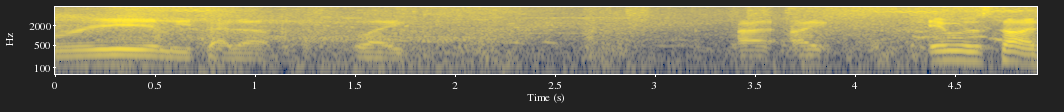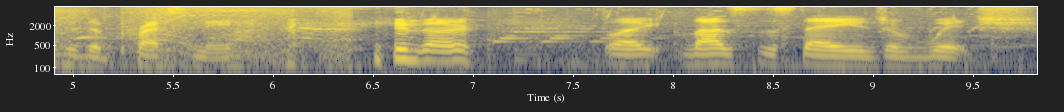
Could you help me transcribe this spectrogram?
really fed up. Like I, I it was starting to depress me. you know, like that's the stage of which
